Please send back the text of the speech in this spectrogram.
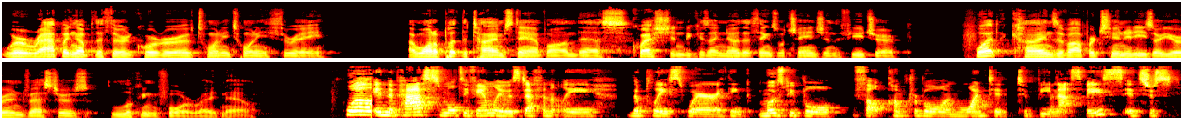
We're wrapping up the third quarter of 2023. I want to put the timestamp on this question because I know that things will change in the future. What kinds of opportunities are your investors looking for right now? Well, in the past, multifamily was definitely the place where I think most people felt comfortable and wanted to be in that space. It's just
